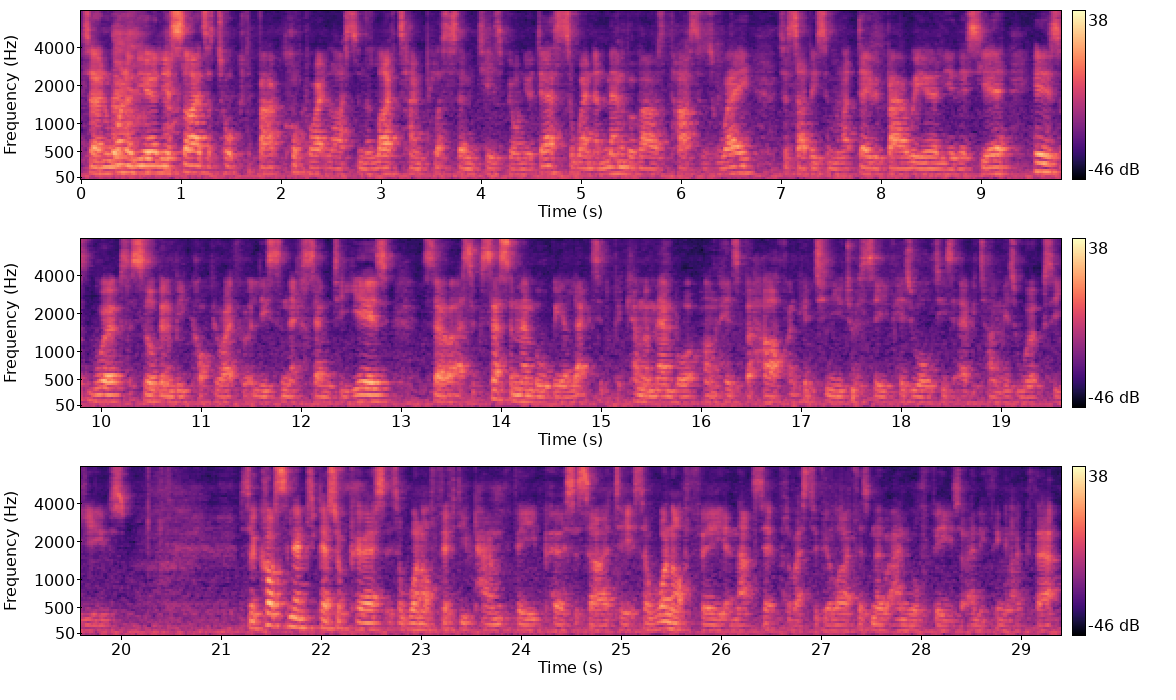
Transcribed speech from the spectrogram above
So in one of the earlier slides, I talked about copyright lasting a lifetime plus 70 years beyond your death. So when a member of ours passes away, so sadly someone like David Bowie earlier this year, his works are still going to be copyright for at least the next 70 years. So a successor member will be elected to become a member on his behalf and continue to receive his royalties every time his works are used. So cost in MCPS or PRS is a one-off £50 fee per society. It's a one-off fee and that's it for the rest of your life. There's no annual fees or anything like that.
